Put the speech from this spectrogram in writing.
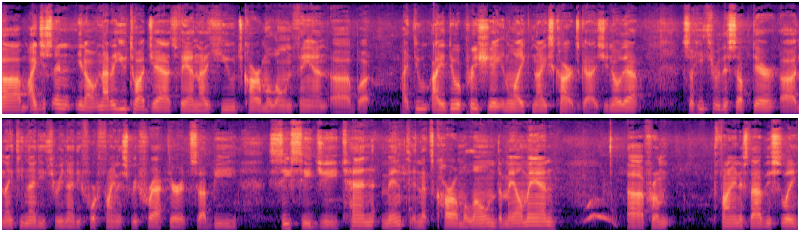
Um, I just and you know not a Utah Jazz fan, not a huge Karl Malone fan, uh, but I do I do appreciate and like nice cards, guys. You know that. So he threw this up there, uh, 1993-94 finest refractor. It's uh, BCCG 10 mint, and that's Karl Malone, the mailman uh, from finest, obviously.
